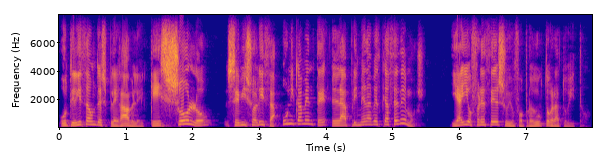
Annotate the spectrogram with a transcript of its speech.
utiliza un desplegable que solo se visualiza únicamente la primera vez que accedemos y ahí ofrece su infoproducto gratuito.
